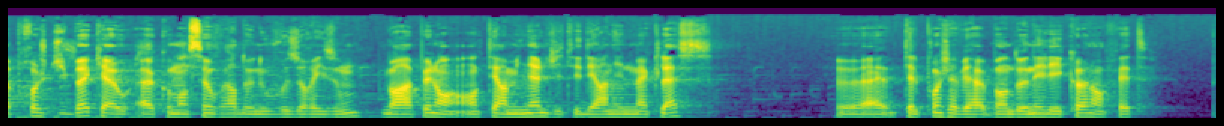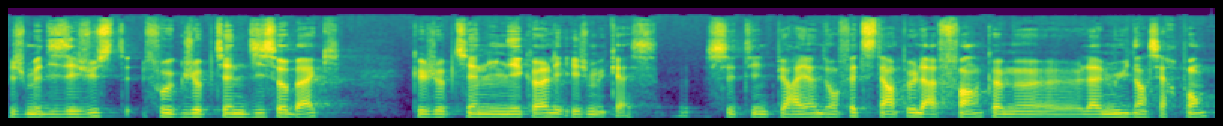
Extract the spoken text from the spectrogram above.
L'approche du bac a, commencé à ouvrir de nouveaux horizons. Je me rappelle, en, en terminale, j'étais dernier de ma classe, euh, à tel point j'avais abandonné l'école en fait. Je me disais juste, il faut que j'obtienne 10 au bac, que j'obtienne une école et je me casse. C'était une période en fait c'était un peu la fin, comme euh, la mue d'un serpent.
